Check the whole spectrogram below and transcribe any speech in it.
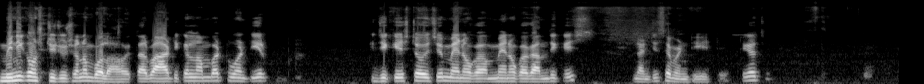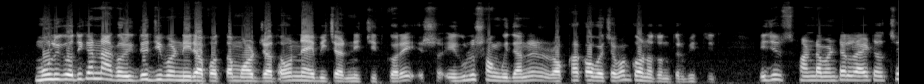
মিনি কনস্টিটিউশনও বলা হয়। তারপর আর্টিকেল নাম্বার টোয়েন্টি এর যে কেসটা হয়েছে, Maneka Maneka Gandhi case nineteen seventy এইটে ঠিক আছে? মৌলিক অধিকার নাগরিকদের জীবন নিরাপত্তা, মর্যাদা ও ন্যায় বিচার নিশ্চিত করে। এগুলো সংবিধানের রক্ষা কবচ এবং গণতন্ত্রের ভিত্তিতে। এই যে ফান্ডামেন্টাল রাইট হচ্ছে,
